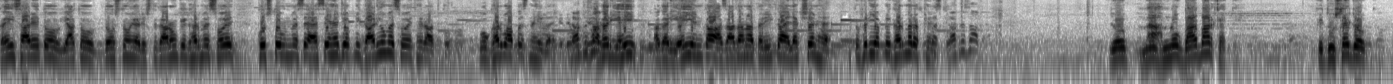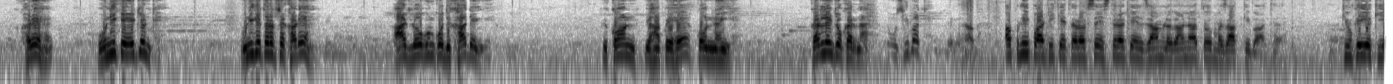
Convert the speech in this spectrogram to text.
कई सारे तो या तो दोस्तों या रिश्तेदारों के घर में सोए कुछ तो उनमें से ऐसे हैं जो अपनी गाड़ियों में सोए थे रात को। वो घर वापस नहीं गए। अगर यही अगर यही इनका आज़ादाना तरीका इलेक्शन है तो फिर ये अपने घर में रखें इसको। जो मैं हम लोग बार बार कहते हैं कि दूसरे जो खड़े हैं, उन्हीं के एजेंट हैं, उन्हीं की तरफ़ से खड़े हैं। आज लोग उनको दिखा देंगे कि कौन यहाँ पे है, कौन नहीं है। कर लें जो करना है। तो मुसीबत है। लेकिन अब अपनी पार्टी के तरफ़ से इस तरह के इल्ज़ाम लगाना तो मज़ाक की बात है, क्योंकि ये किया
